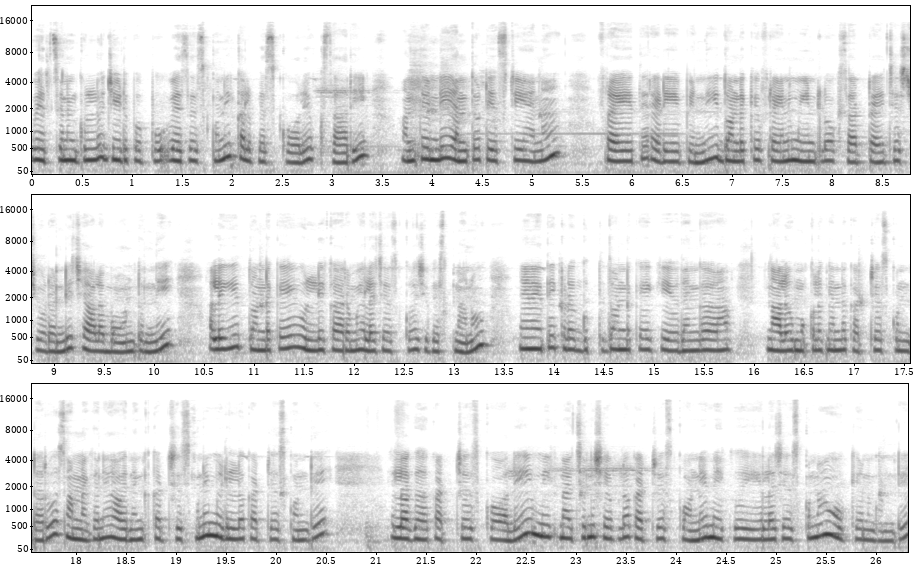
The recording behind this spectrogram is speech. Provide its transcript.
వేరుశనగ గుళ్ళు జీడిపప్పు వేసేసుకొని కలిపేసుకోవాలి ఒకసారి. అంతే అండి. ఎంతో టేస్టీ అయినా ఫ్రై అయితే రెడీ అయిపోయింది. దొండకాయ ఫ్రైని మీ ఇంట్లో ఒకసారి ట్రై చేసి చూడండి చాలా బాగుంటుంది. అలాగే దొండకాయ ఉల్లి కారం ఎలా చేసుకోవాలో చూపిస్తున్నాను. నేనైతే ఇక్కడ గుత్తి దొండకాయకి ఏ విధంగా నాలుగు ముక్కల కింద కట్ చేసుకుంటారు సన్నగానే ఆ విధంగా కట్ చేసుకుని మిడిల్లో కట్ చేసుకుంటే ఇలాగ కట్ చేసుకోవాలి. మీకు నచ్చిన షేప్లో కట్ చేసుకోండి. మీకు ఎలా చేసుకున్నా ఓకే అనుకుంటే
